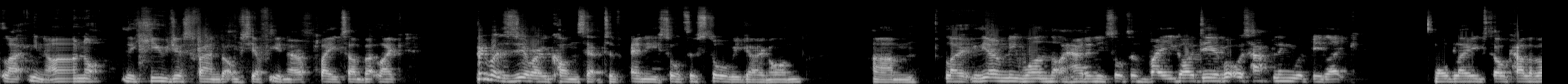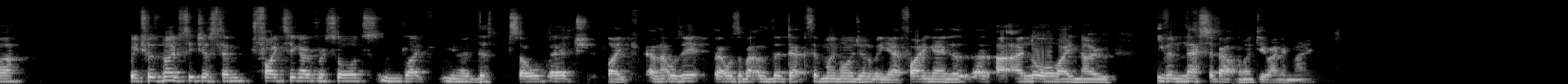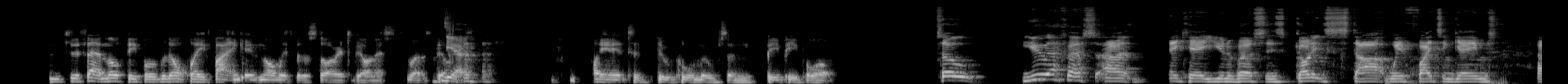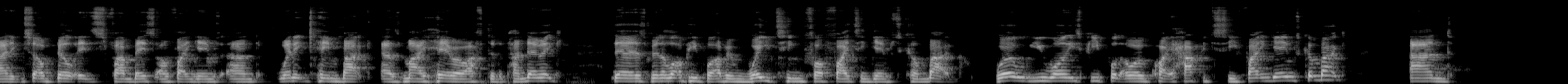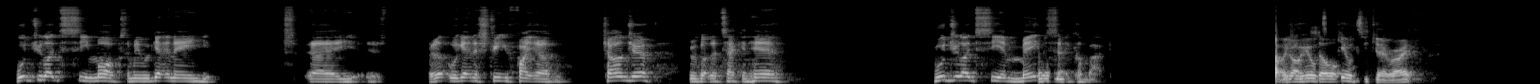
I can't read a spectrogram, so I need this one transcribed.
like you know I'm not the hugest fan, but obviously I've you know I've played some, but like pretty much zero concept of any sort of story going on. Um, like the only one that I had any sort of vague idea of what was happening would be like Soul Blade, Soul Calibur, which was mostly just them fighting over swords and like you know the Soul Edge, like, and that was it. That was about the depth of my knowledge on it. But yeah, fighting games, I, I, I law, I know even less about than I do anime to be fair, most people we don't play fighting games normally for the story. To be honest, let's be honest. Yeah. Playing it to do cool moves and beat people up. So UFS, uh, aka UniVersus, got its start with fighting games, and it sort of built its fan base on fighting games. And when it came back as my hero after the pandemic, there's been a lot of people have been waiting for fighting games to come back. Were you one of these people that were quite happy to see fighting games come back? And would you like to see more? Because I mean, we're getting a, a we're getting a Street Fighter Challenger. We've got the Tekken here. Would you like to see a main set come back? Oh, we got Guilty, so, Guilty Gear, right?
